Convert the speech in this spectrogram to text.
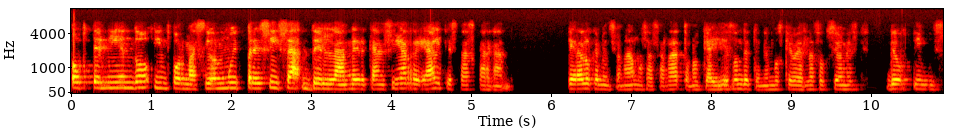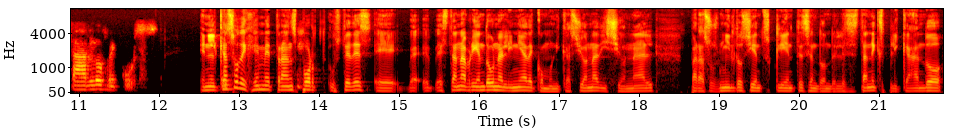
obteniendo información muy precisa de la mercancía real que estás cargando, que era lo que mencionábamos hace rato, ¿no? que ahí es donde tenemos que ver las opciones de optimizar los recursos. En el caso de GM Transport, ustedes eh, eh, están abriendo una línea de comunicación adicional para sus 1.200 clientes en donde les están explicando,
